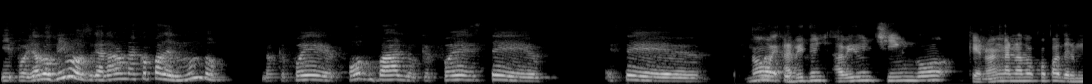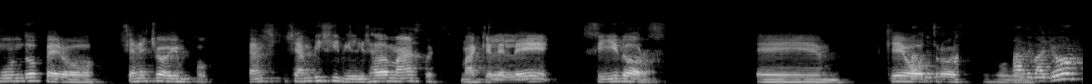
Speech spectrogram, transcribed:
y pues ya los vimos, ganaron una Copa del Mundo, lo que fue Pogba, lo que fue este, este... No, ha habido, ha habido un chingo que no han ganado Copas del Mundo, pero se han hecho, se han, visibilizado más, pues, Makelele, Sidorf, eh, ¿qué otro? Adebayor,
